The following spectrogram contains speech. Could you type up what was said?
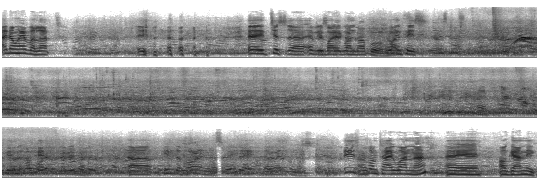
I don't have a lot. Eh, just uh, everybody a one couple. one piece. Eh, okay. Uh, give the foreigners, the, the westerners. This is from Taiwan, huh? Uh, organic.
